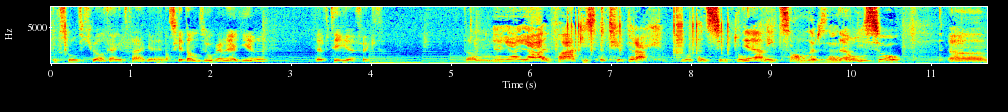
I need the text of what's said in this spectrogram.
persoon zich wel kan gedragen. En als je dan zo gaat reageren, dat heeft tegeneffect. Dan Ja, ja, ja. En vaak is het gedrag een symptoom Ja. van iets anders. Hè. Daarom- Dat is zo. Ehm, Ehm,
